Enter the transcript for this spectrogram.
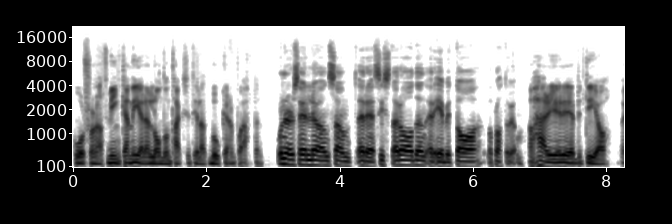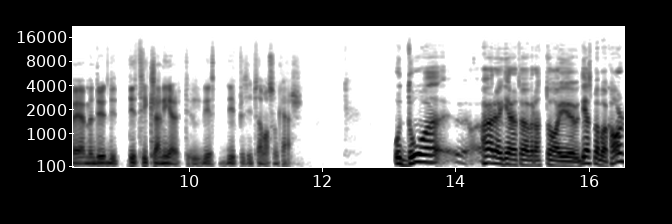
går från att vinka ner en London Taxi till att boka den på appen. Och när du säger lönsamt, är det sista raden, är det ebitda? Vad pratar vi om? Ja, här är det ebitda, eh, men det, det, det tricklar ner till, det, det är i princip samma som cash. Och då har jag reagerat över att du har ju dels BlaBlaCar,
